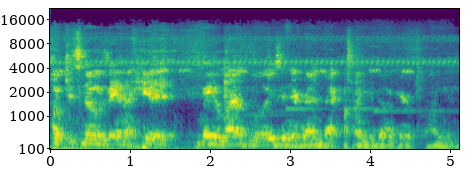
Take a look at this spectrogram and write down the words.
Poked its nose in, I hit it, made a loud noise, and it ran back behind the dog hair pine.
